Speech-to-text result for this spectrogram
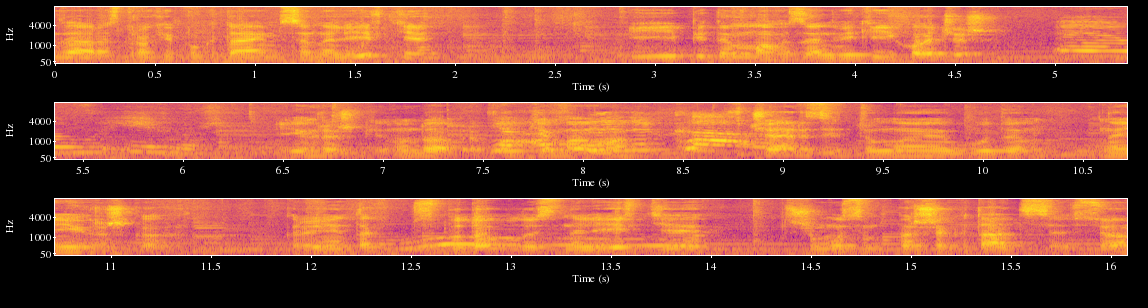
Зараз трохи покатаємося на ліфті і підемо в магазин, в який хочеш. Е, в іграшки. Іграшки. Ну добре, поки мама в черзі, то ми будемо на іграшках. Кароліні так сподобалось на ліфті, що мусимо тепер ще кататися. Все,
